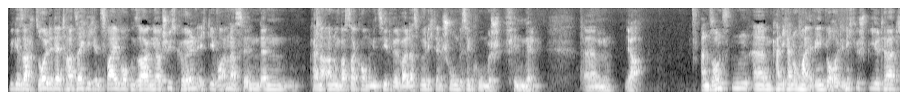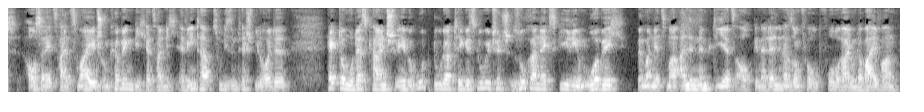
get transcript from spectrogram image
wie gesagt, sollte der tatsächlich in zwei Wochen sagen, ja, tschüss Köln, ich gehe woanders hin, dann keine Ahnung, was da kommuniziert wird, weil das würde ich dann schon ein bisschen komisch finden. Ähm, ja. Ansonsten ähm, kann ich ja nochmal erwähnen, wer heute nicht gespielt hat, außer jetzt halt Smajic und Köpping, die ich jetzt halt nicht erwähnt habe zu diesem Testspiel heute. Hector, Modest, Kein, Schwebe, Ut, Duda, Tigges, Lubicic, Suchanek, Skiri und Urbich. Wenn man jetzt mal alle nimmt, die jetzt auch generell in der Saisonvorbereitung dabei waren,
